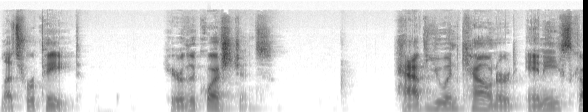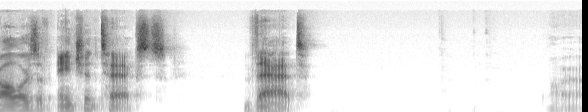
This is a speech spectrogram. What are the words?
Let's repeat. Here are the questions. Have you encountered any scholars of ancient texts that uh,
